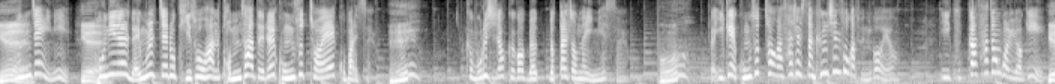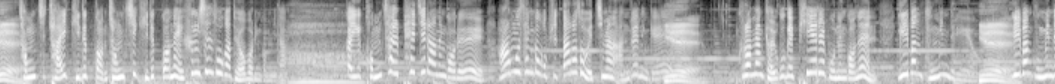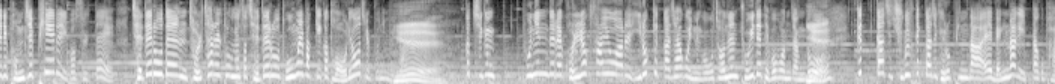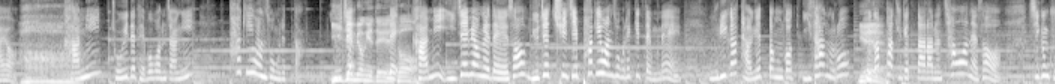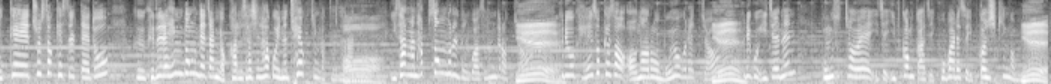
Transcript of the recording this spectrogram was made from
예. 문재인이 예. 본인을 뇌물죄로 기소한 검사들을 공수처에 고발했어요. 에? 그 모르시죠? 그거 몇 몇 달 전에 이미 했어요. 어? 그러니까 이게 공수처가 사실상 흥신소가 된 거예요. 이 국가 사정 권력이 예. 정치 좌익 기득권, 정치 기득권의 흥신소가 되어버린 겁니다. 아. 그러니까 이게 검찰 폐지라는 거를 아무 생각 없이 따라서 외치면 안 되는 게 예. 그러면 결국에 피해를 보는 거는 일반 국민들이에요. 예. 일반 국민들이 범죄 피해를 입었을 때 제대로 된 절차를 통해서 제대로 도움을 받기가 더 어려워질 뿐입니다. 예. 그러니까 지금 본인들의 권력 사유화를 이렇게까지 하고 있는 거고 저는 조희대 대법원장도 예. 끝까지 죽을 때까지 괴롭힌다의 맥락이 있다고 봐요. 아. 감히 조희대 대법원장이 파기환송을 했다. 유죄- 이재명에 대해서 네, 감히 이재명에 대해서 유죄 취지 파기환송을 했기 때문에 우리가 당했던 것 이상으로 예. 되갚아주겠다라는 차원에서 지금 국회에 출석했을 때도 그 그들의 행동대장 역할을 사실 하고 있는 최혁진 같은 사람이 어. 이상한 합성물을 들고 와서 흔들었죠. 예. 그리고 계속해서 언어로 모욕을 했죠. 예. 그리고 이제는 공수처에 이제 입건까지 고발해서 입건시킨 겁니다. 예.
